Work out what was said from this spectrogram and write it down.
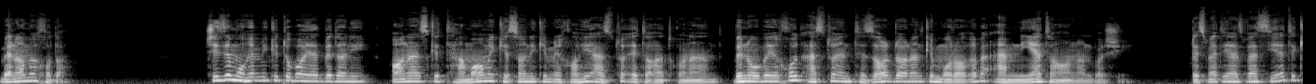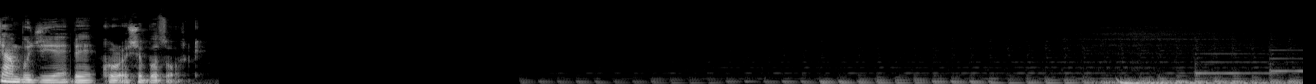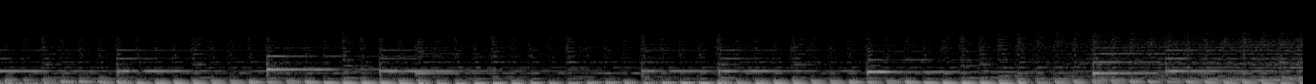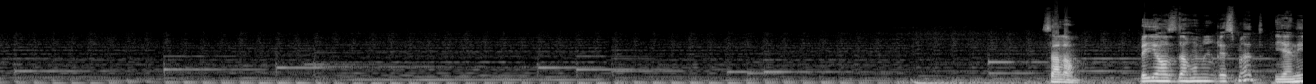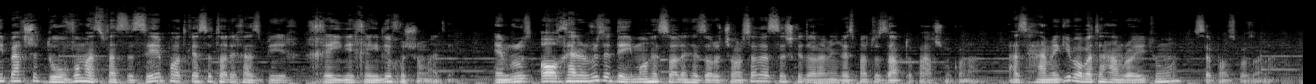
به نام خدا. چیز مهمی که تو باید بدانی آن است که تمام کسانی که می‌خواهی از تو اطاعت کنند به نوبه خود از تو انتظار دارند که مراقب امنیت آنان باشی. قسمتی از وصیت کمبوجیه به کوروش بزرگ. سلام. به یازدهمین قسمت یعنی بخش دوم از فصل سه پادکست تاریخ از بیخ خیلی خیلی خوش اومدین. امروز آخرین روز دیماه سال 1400 هستش که دارم این قسمت رو ضبط و پخش می‌کنم. از همگی بابت همراهیتون سپاس گذارم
